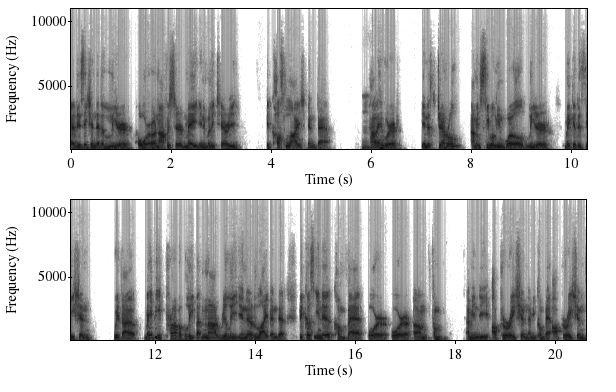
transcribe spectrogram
a decision that a leader or an officer made in the military, it costs lives and death. Mm. However, in the general, I mean, civilian world, leader make a decision without maybe probably but not really in a life and death. Because in a combat or or um com, i mean the operation i mean combat operation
